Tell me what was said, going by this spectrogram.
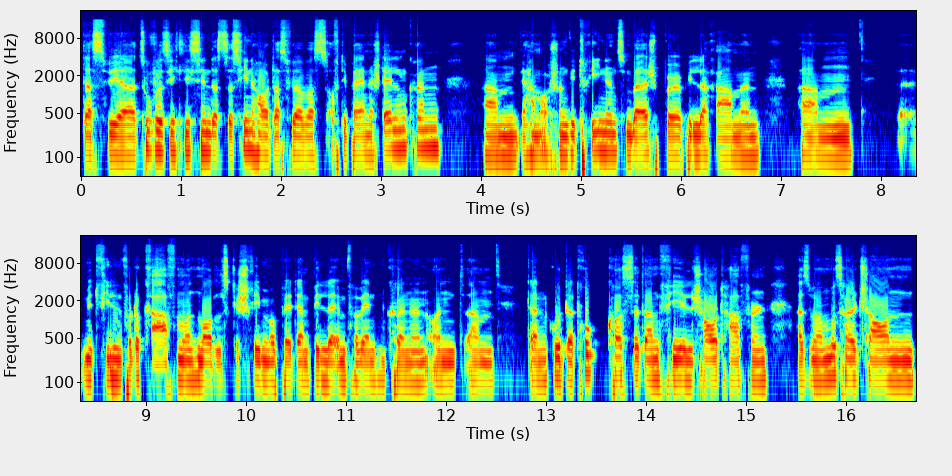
dass wir zuversichtlich sind, dass das hinhaut, dass wir was auf die Beine stellen können. Ähm, wir haben auch schon Vitrinen zum Beispiel, Bilderrahmen ähm, äh, mit vielen Fotografen und Models geschrieben, ob wir dann Bilder eben verwenden können. Und ähm, dann guter Druck kostet dann viel, Schautafeln. Also man muss halt schauen,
